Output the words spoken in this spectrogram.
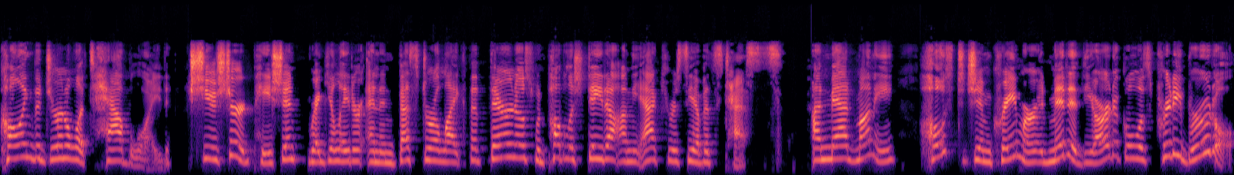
calling the journal a tabloid. She assured patient, regulator, and investor alike that Theranos would publish data on the accuracy of its tests. On Mad Money, host Jim Cramer admitted the article was pretty brutal,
